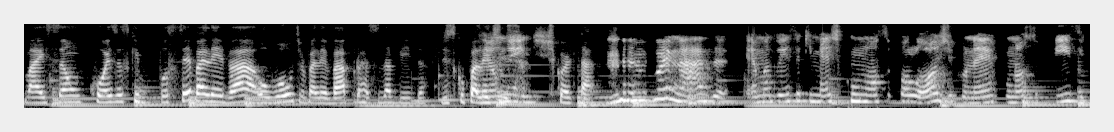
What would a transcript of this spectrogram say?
mas são coisas que você vai levar ou outro vai levar pro resto da vida. Desculpa, Letícia, te cortar. Não foi nada. É uma doença que mexe com o nosso psicológico, né? Com o nosso físico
